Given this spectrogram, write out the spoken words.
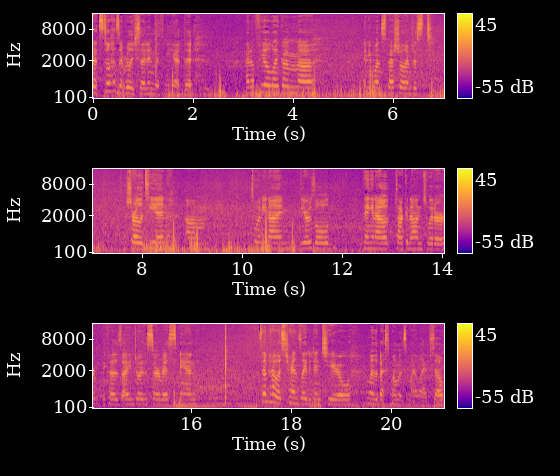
That still hasn't really set in with me yet. That I don't feel like I'm uh, anyone special. I'm just a Charlottean, um, 29 years old, hanging out, talking on Twitter because I enjoy the service, and somehow it's translated into one of the best moments of my life. So,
